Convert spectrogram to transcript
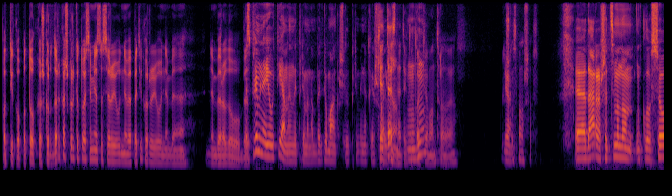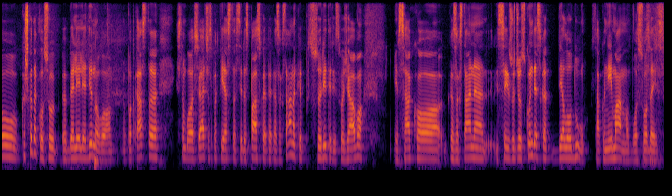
patiko, po to kažkur dar kažkur kitose miestuose ir jau nebepatiko ir jau nebe, neberagavau. Jis Bet... priminė jautieną, jinai primena, bent jau man kažkaip priminė, valgiau. Kietesnė tik tai Mhm. tokia, man atrodo. Kažkas panašaus. E, Dar aš atsimenu, klausiau, kažkada klausiau Belė Ledinovo podcastą, jis ten buvo svečias pakviestas ir jis pasakojo apie Kazakstaną, kaip su riteriais važiavo ir sako, Kazakstane jisai, žodžiu, skundėsi, kad dėl odų, sako, neįmanoma buvo su odais.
